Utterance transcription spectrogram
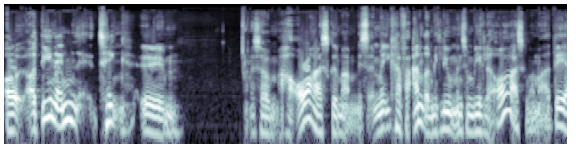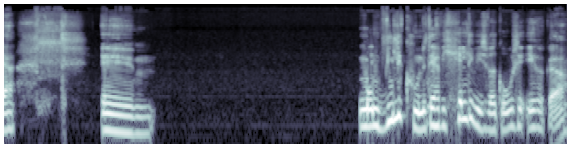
og, og det er en anden ting, øh, som har overrasket mig, som ikke har forandret mit liv, men som virkelig har overrasket mig meget, det er, øh, man ville kunne, det har vi heldigvis været gode til ikke at gøre,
